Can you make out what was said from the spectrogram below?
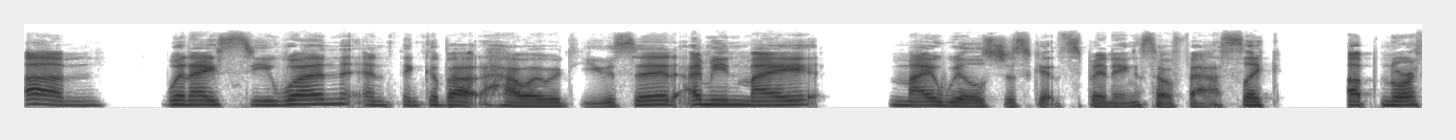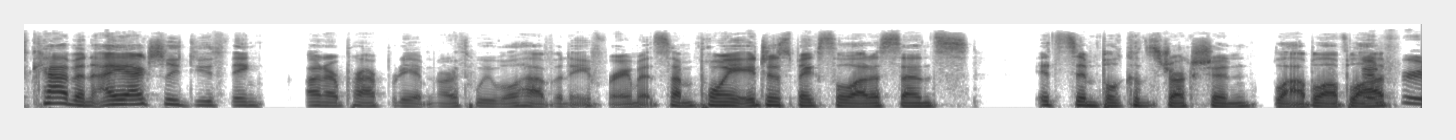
Um, when I see one and think about how I would use it, I mean, my my wheels just get spinning so fast. Like up North Cabin, I actually do think on our property up north we will have an A-frame at some point. It just makes a lot of sense. It's simple construction, blah blah blah. Good for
